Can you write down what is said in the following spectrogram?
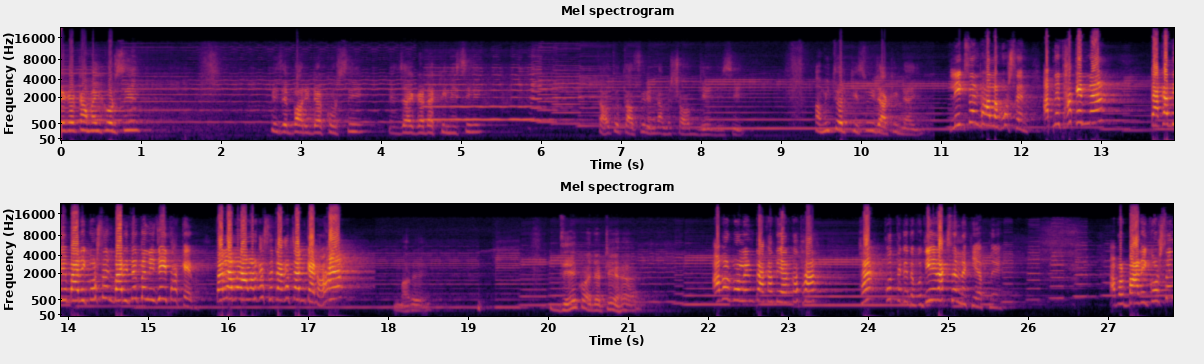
টাকা কামাই করছি এই যে বাড়িটা করছি এই জায়গাটা কিনেছি তাও তো তাসিরের নামে সব দিয়ে দিছি। আমি তো আর কিছুই রাখি নাই। লিখছেন ভালো করছেন। আপনি থাকেন না? টাকা দিয়ে বাড়ি করছেন বাড়িতে তো নিজেই থাকেন। তাহলে আবার আমার কাছে টাকা চান কেন হ্যাঁ? মারে যে কয়টা টেহা। আবার বলেন টাকা দেওয়ার কথা হ্যাঁ? কোথেকে দেবো? দিয়ে রাখছেন নাকি আপনি? আবার বাড়ি করছেন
